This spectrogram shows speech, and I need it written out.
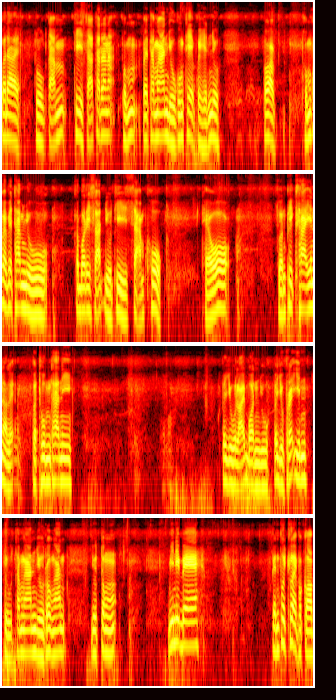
ก็ได้ปลูกตามที่สาธารณะ ผมไปทำงานอยู่กรุงเทพก็เห็นอยู่ เพราะว่าผมเคยไปทำอยู่กับบริษัทอยู่ที่สามโคก แถวสวนพริกไทยนั่นแหละปทุมธานี ไปอยู่หลายบ่อนอยู่ไปอยู่พระอินทร์อยู่ทำงานอยู่โรงงาน อยู่ตรงมินิแบร์เป็นผู้ช่วยประกอบ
